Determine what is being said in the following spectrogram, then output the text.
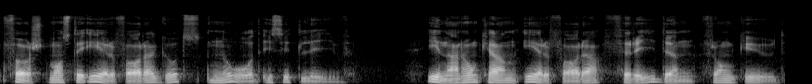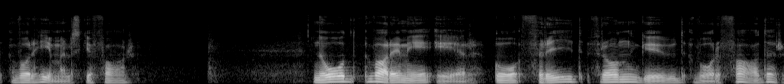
först måste erfara Guds nåd i sitt liv innan hon kan erfara friden från Gud, vår himmelske far. Nåd vare med er och frid från Gud, vår fader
